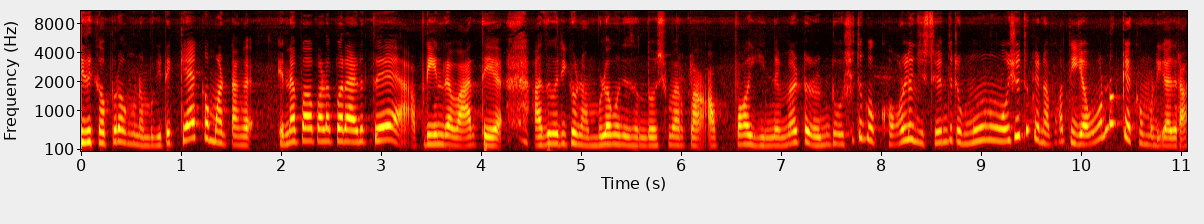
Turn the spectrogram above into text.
இதுக்கப்புறம் அவங்க நம்மக்கிட்ட கேட்க மாட்டாங்க. என்னப்பா பண்ண போகிற அடுத்து? அப்படின்ற வார்த்தையை. அது வரைக்கும் நம்மளும் கொஞ்சம் சந்தோஷமாக இருக்கலாம். அப்பா இனிமேட்டு ரெண்டு வருஷத்துக்கு காலேஜ் இருந்துட்டு மூணு வருஷத்துக்கு என்னை பார்த்து எவனும் கேட்க முடியாதுடா.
